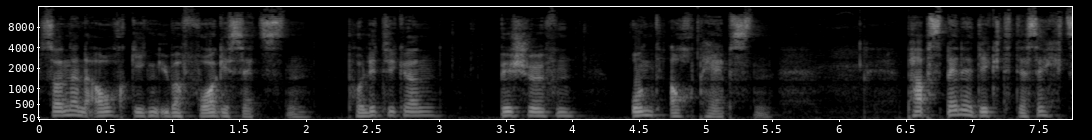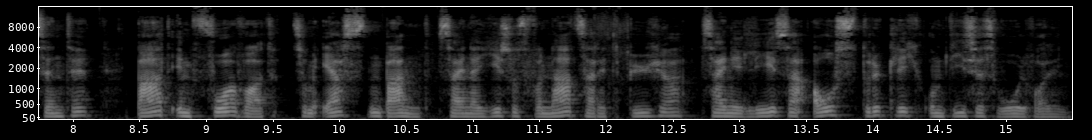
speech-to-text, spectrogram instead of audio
sondern auch gegenüber Vorgesetzten, Politikern, Bischöfen und auch Päpsten. Papst Benedikt XVI. bat im Vorwort zum ersten Band seiner Jesus von Nazareth Bücher seine Leser ausdrücklich um dieses Wohlwollen.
